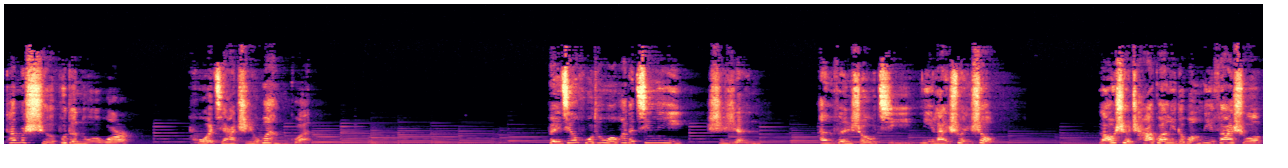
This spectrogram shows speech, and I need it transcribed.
他们舍不得挪窝儿，破家值万贯。北京胡同文化的精义是忍，安分守己，逆来顺受。老舍茶馆里的王利发说：“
